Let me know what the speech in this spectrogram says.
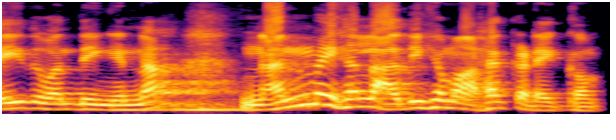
செய்து வந்தீங்கன்னா நன்மைகள் அதிகமாக கிடைக்கும்.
